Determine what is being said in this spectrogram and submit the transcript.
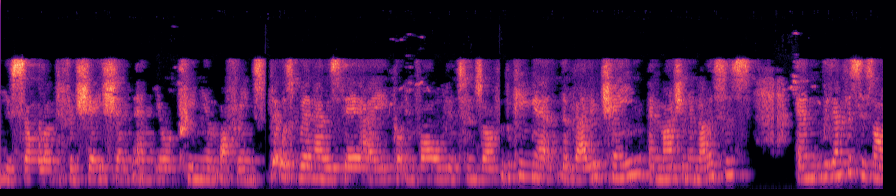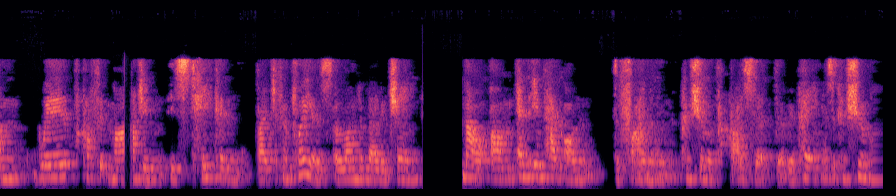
you sell on differentiation and your premium offerings. That was when I was there, I got involved in terms of looking at the value chain and margin analysis and with emphasis on where profit margin is taken by different players along the value chain. Now, um, and the impact on the final consumer price that, that we're paying as a consumer.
